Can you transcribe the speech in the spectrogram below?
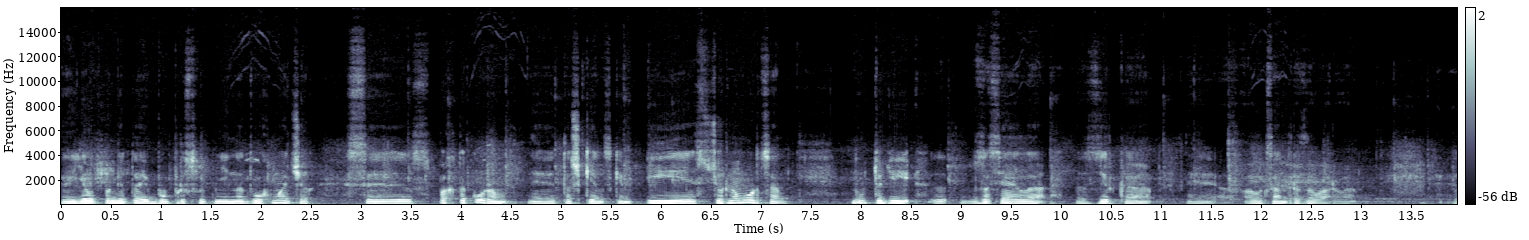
Я от пам'ятаю, був присутній на двох матчах з, з Пахтакором Ташкентським і з Чорноморцем. Ну, тоді е, засяяла зірка е, Олександра Заварова е,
